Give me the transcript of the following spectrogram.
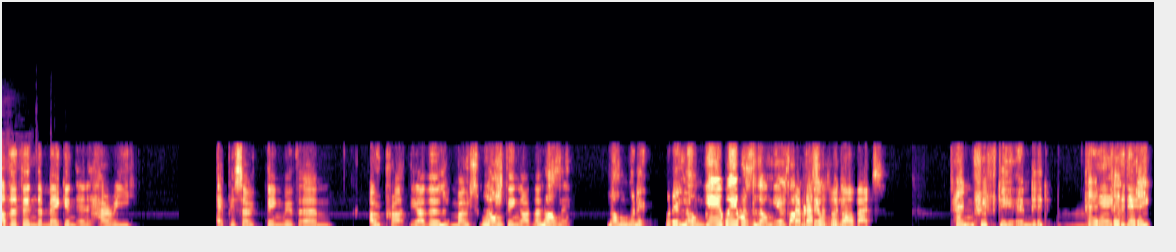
Other than the Meghan and Harry episode thing with um, Oprah, the other most watched long, thing I'd like long, to say. long, wasn't it? Wasn't it long? Yeah, well, it was long. Yeah, it was like No, a but that's film. not a lot it? of ads. Ten fifty it ended. Ten yeah, could it-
